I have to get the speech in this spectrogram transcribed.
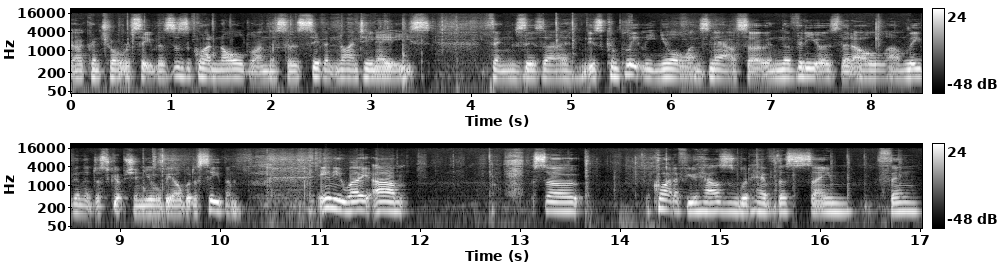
uh, control receivers. This is quite an old one. This is seven 1980s things. There's a there's completely newer ones now. So in the videos that I'll um, leave in the description, you'll be able to see them. Anyway, um, so quite a few houses would have this same thing.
